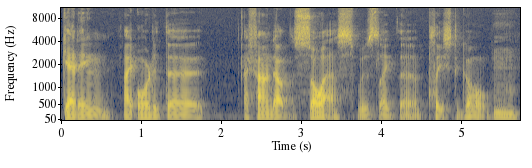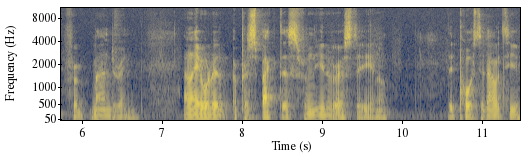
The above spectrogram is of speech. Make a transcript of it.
getting. I ordered the. I found out that SOAS was like the place to go Mm. for Mandarin, and I ordered a prospectus from the university. You know, they post it out to you,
